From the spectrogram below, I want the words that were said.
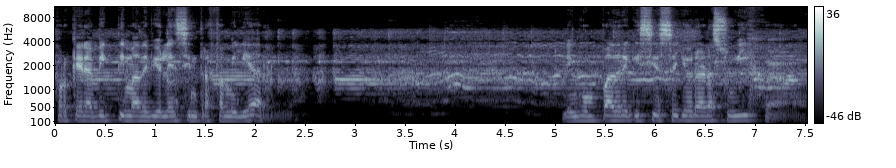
porque era víctima de violencia intrafamiliar. Ningún padre quisiese llorar a su hija.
